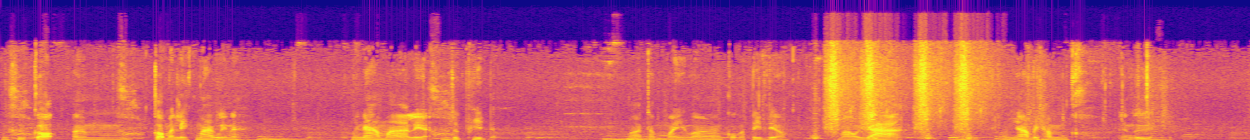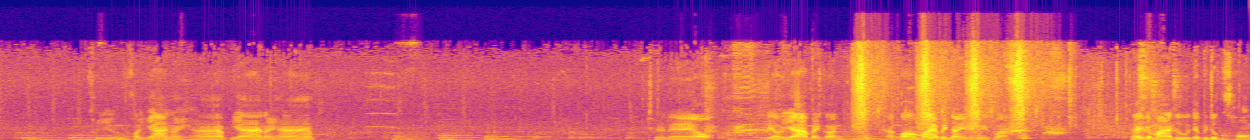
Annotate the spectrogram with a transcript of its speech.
มันคือเกาะอืมเกาะมันเล็กมากเลยนะ ไม่น่ามาเลยอะรู้สึกผิดอะมาทำไมว่าเกาะกระติดเดียว มาเอาหญ้า เอาหญ้าไปทำอย่างอื่น ขอยืมขอหญ้าหน่อยครับหญ้าหน่อยครับเจอแล้ว เดี๋ยวหญ้าไปก่อน แล้วก็ไม้ไปหน่อยหนึ่งดีกว่าได้จะมาดูเดี๋ยวไปดูของ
